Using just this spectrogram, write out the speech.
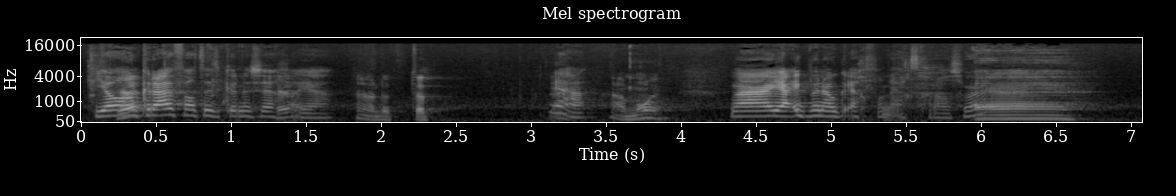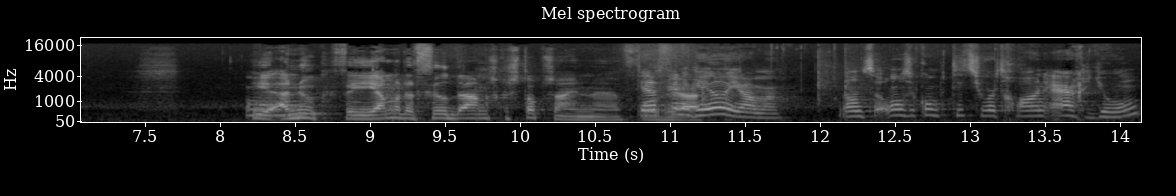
Johan Ja? Cruijff had dit kunnen zeggen, ja. Nou, dat... dat Ja. ja, mooi. Maar ja, ik ben ook echt van echt gras hoor. Eh, hier, Anouk, vind je jammer dat veel dames gestopt zijn eh vorig ja, dat vind jaar? ik heel jammer. Want onze competitie wordt gewoon erg jong.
